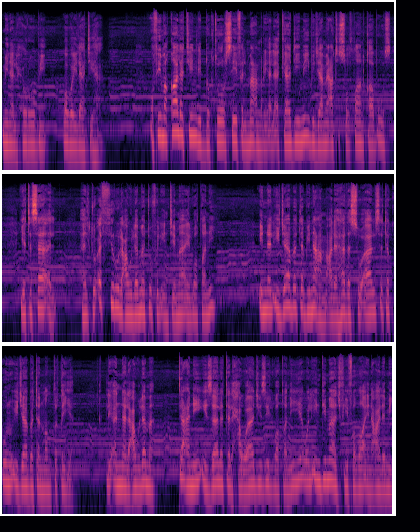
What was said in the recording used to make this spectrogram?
من الحروب وويلاتها. وفي مقالة للدكتور سيف المعمري الأكاديمي بجامعة السلطان قابوس يتساءل هل تؤثر العولمة في الانتماء الوطني؟ إن الإجابة بنعم على هذا السؤال ستكون إجابة منطقية لأن العولمة تعني إزالة الحواجز الوطنية والاندماج في فضاء عالمي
